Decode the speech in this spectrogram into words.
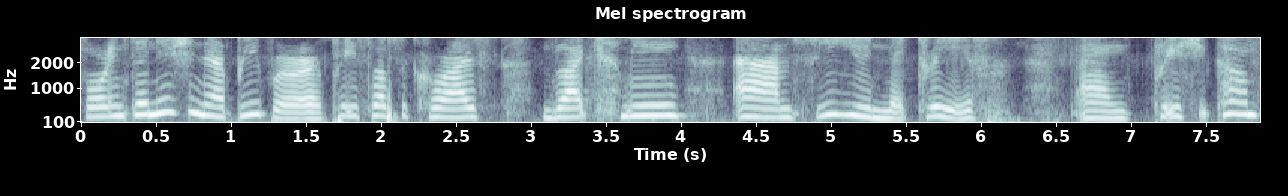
For international people, please subscribe, like me, and see you in next clip. And please you come,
